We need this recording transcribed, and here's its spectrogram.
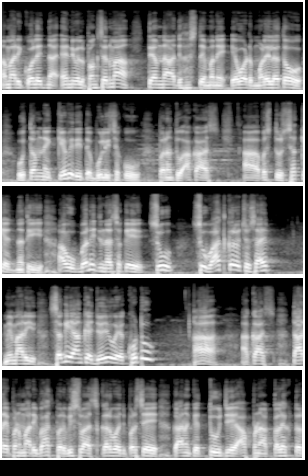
અમારી કોલેજના એન્યુઅલ ફંક્શનમાં તેમના આજ હસ્તે મને એવોર્ડ મળેલ હતો. હું તમને કેવી રીતે ભૂલી શકું? પરંતુ આકાશ, આ વસ્તુ શક્ય જ નથી. આવું બની જ ન શકે. શું શું વાત કરો છો સાહેબ? મેં મારી સગી આંખે જોયું એ ખોટું? હા આકાશ, તારે પણ મારી વાત પર વિશ્વાસ કરવો જ પડશે, કારણ કે તું જે આપણા કલેક્ટર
